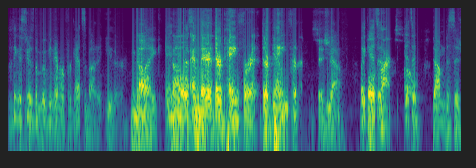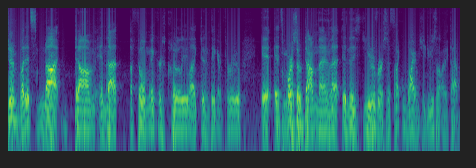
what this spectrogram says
The thing is, too, is the movie never forgets about it either. No, like, it- it no, doesn't- and they're they're paying for it. They're Yeah. paying for that decision. Yeah, like both it's a, times. it's a dumb decision, but it's not dumb in that the filmmakers clearly like didn't think it through. It, it's more so dumb than that in this universe. It's like, why would you do something like that?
